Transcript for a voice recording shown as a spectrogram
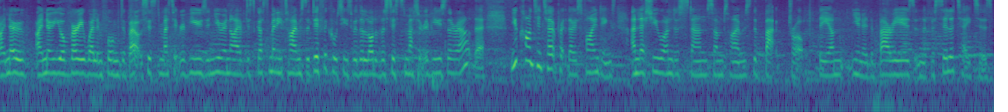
I, know, I know you're very well informed about systematic reviews, and you and I have discussed many times the difficulties with a lot of the systematic reviews that are out there. You can't interpret those findings unless you understand sometimes the backdrop, the you know the barriers and the facilitators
